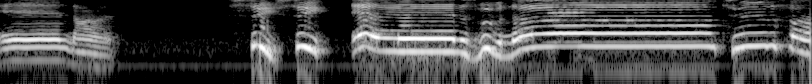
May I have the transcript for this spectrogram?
And nine. C, C, and it's moving on to the finals.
